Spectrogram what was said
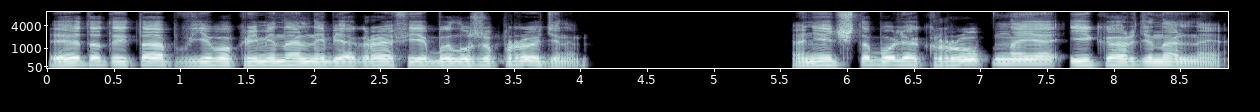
Этот этап в его криминальной биографии был уже пройденным а нечто более крупное и кардинальное,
